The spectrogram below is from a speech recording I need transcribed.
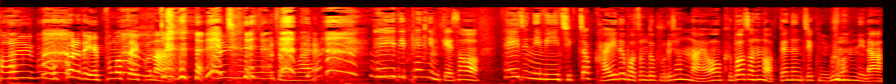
아이고 목걸이도 예쁜 것도 했구나. 아이고 정말. 헤이디 팬님께서 헤이즈님이 직접 가이드 버전도 부르셨나요? 그 버전은 어땠는지 궁금합니다.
